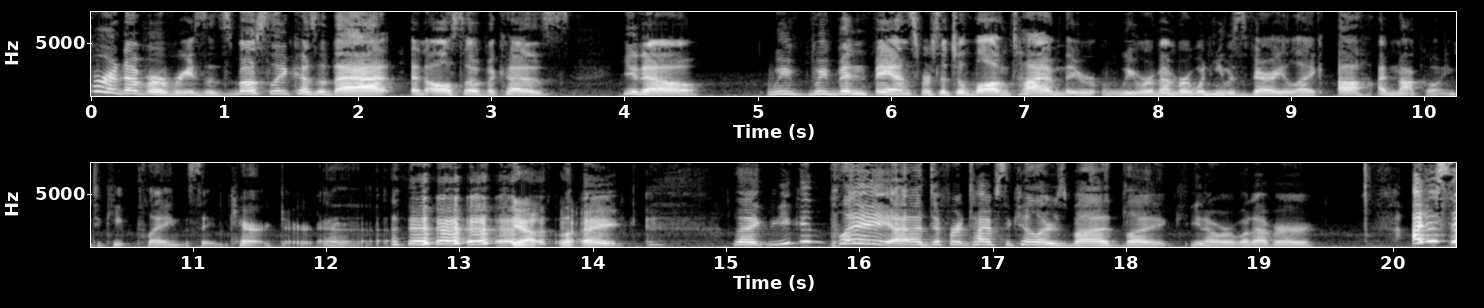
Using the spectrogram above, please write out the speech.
for a number of reasons, mostly because of that, and also because you know we've we've been fans for such a long time that we remember when he was very like, ah, I'm not going to keep playing the same character. Yeah. like, like you can play uh, different types of killers, bud. Like you know, or whatever. I just say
